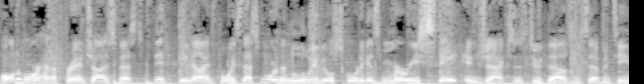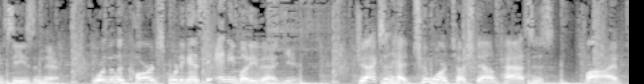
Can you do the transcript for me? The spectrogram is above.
Baltimore had a franchise best 59 points. That's more than Louisville scored against Murray State in Jackson's 2017 season there. More than the Cards scored against anybody that year. Jackson had two more touchdown passes, five,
